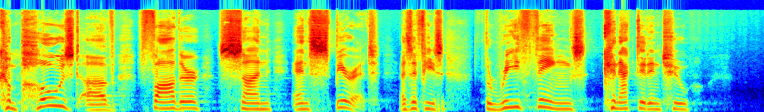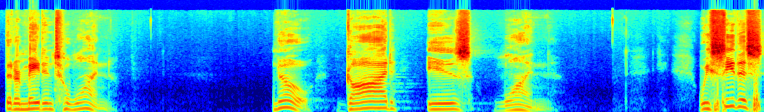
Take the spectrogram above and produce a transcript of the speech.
composed of Father, Son, and Spirit, as if He's three things connected into that are made into one. No, God is one. We see this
